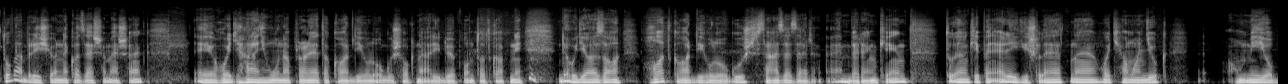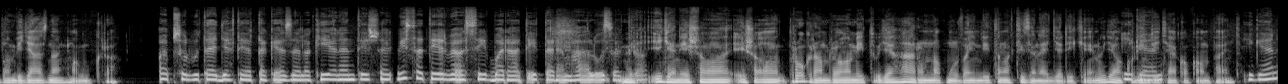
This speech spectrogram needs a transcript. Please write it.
továbbra is jönnek az SMS-ek, hogy hány hónapra lehet a kardiológusoknál időpontot kapni, de ugye az a hat kardiológus százezer emberenként tulajdonképpen elég is lehetne, hogyha mondjuk mi jobban vigyáznánk magukra. Abszolút egyetértek ezzel a kijelentéssel. Visszatérve a szívbarát étterem hálózatra. Igen, és a, és a programra, amit ugye három nap múlva indítanak, 11-én, ugye akkor Igen. indítják a kampányt. Igen,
